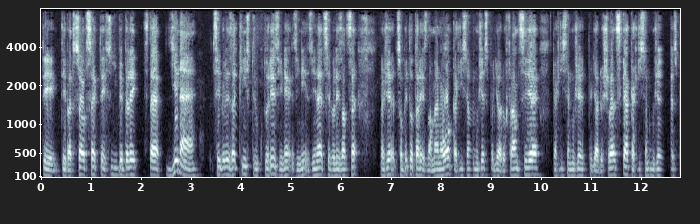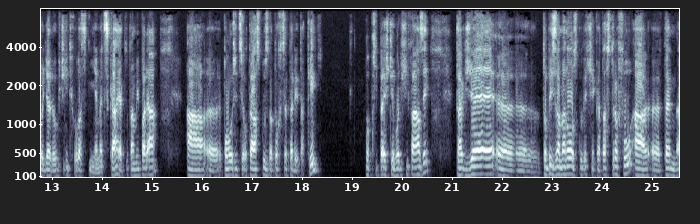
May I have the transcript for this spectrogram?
ty, ty vetřelce, kteří by byli z té jiné civilizační struktury, z jiné, z jiné, z jiné civilizace, takže co by to tady znamenalo? Každý se může spodívat do Francie, každý se může podívat do Švédska, každý se může spodívat do určitých oblastí Německa, jak to tam vypadá, a e, položit si otázku, zda to chce tady taky, po případě ještě v horší fázi. Takže e, to by znamenalo skutečně katastrofu a e, ten e,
